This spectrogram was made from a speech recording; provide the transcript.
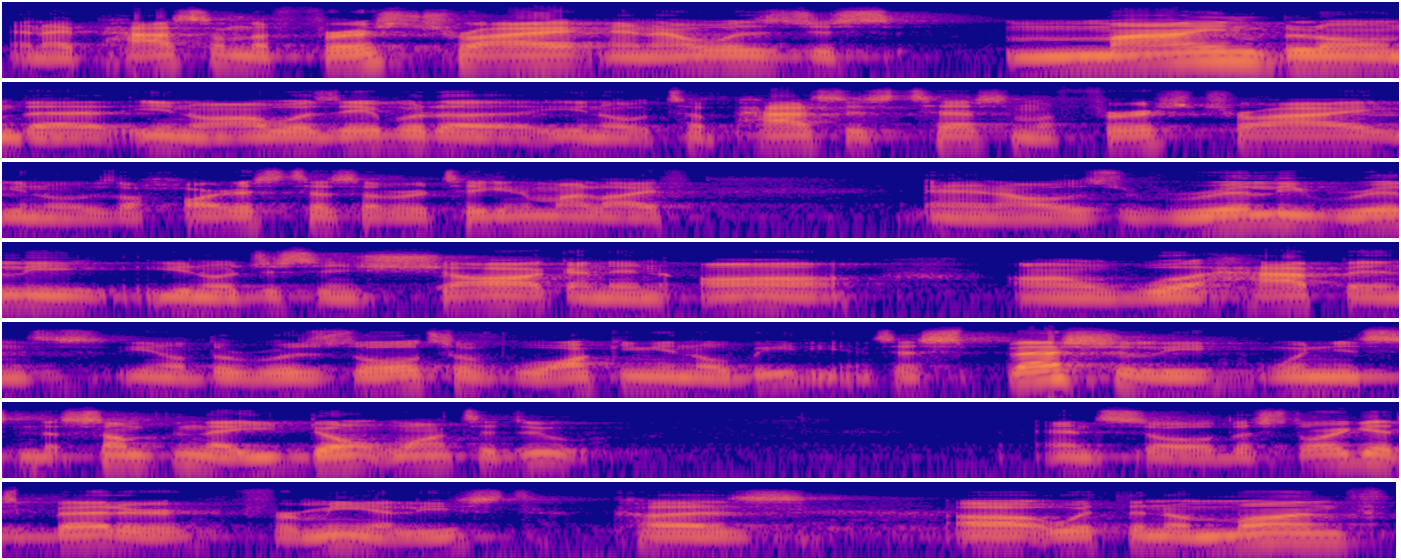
And I passed on the first try, and I was just mind blown that you know I was able to you know to pass this test on the first try. You know, it was the hardest test I've ever taken in my life, and I was really, really you know just in shock and in awe on what happens. You know, the results of walking in obedience, especially when it's something that you don't want to do. And so the story gets better for me at least, because uh, within a month,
